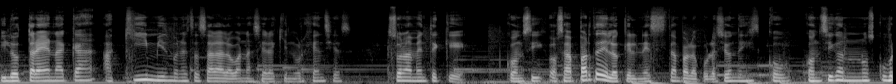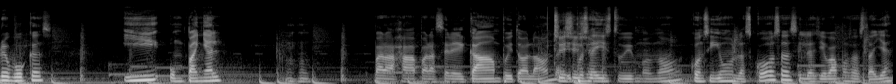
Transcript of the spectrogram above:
y lo traen acá, aquí mismo en esta sala lo van a hacer aquí en urgencias. Solamente que, o sea, aparte de lo que necesitan para la curación, consigan unos cubrebocas y un pañal para, ajá, para hacer el campo y toda la onda. Sí, y sí, pues sí. ahí estuvimos, ¿no? Conseguimos las cosas y las llevamos hasta allá.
